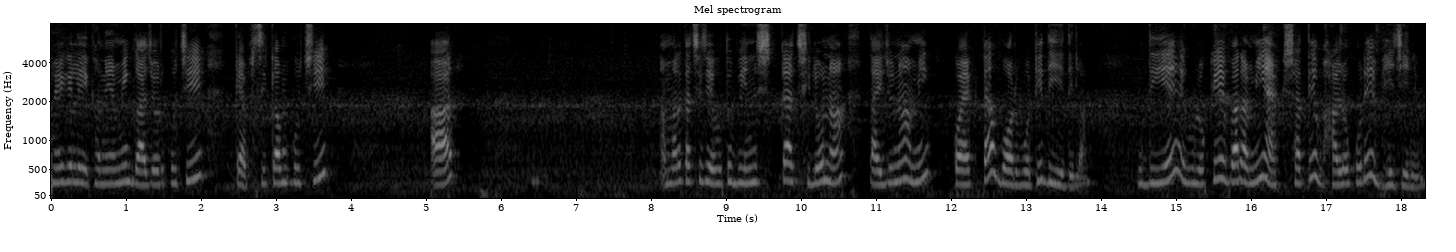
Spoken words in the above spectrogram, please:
হয়ে গেলে এখানে আমি গাজর কুচি ক্যাপসিকাম কুচি আর আমার কাছে যেহেতু বিনসটা ছিল না, তাই জন্য আমি কয়েকটা বরবটি দিয়ে দিলাম। দিয়ে এগুলোকে এবার আমি একসাথে ভালো করে ভেজে নেব।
